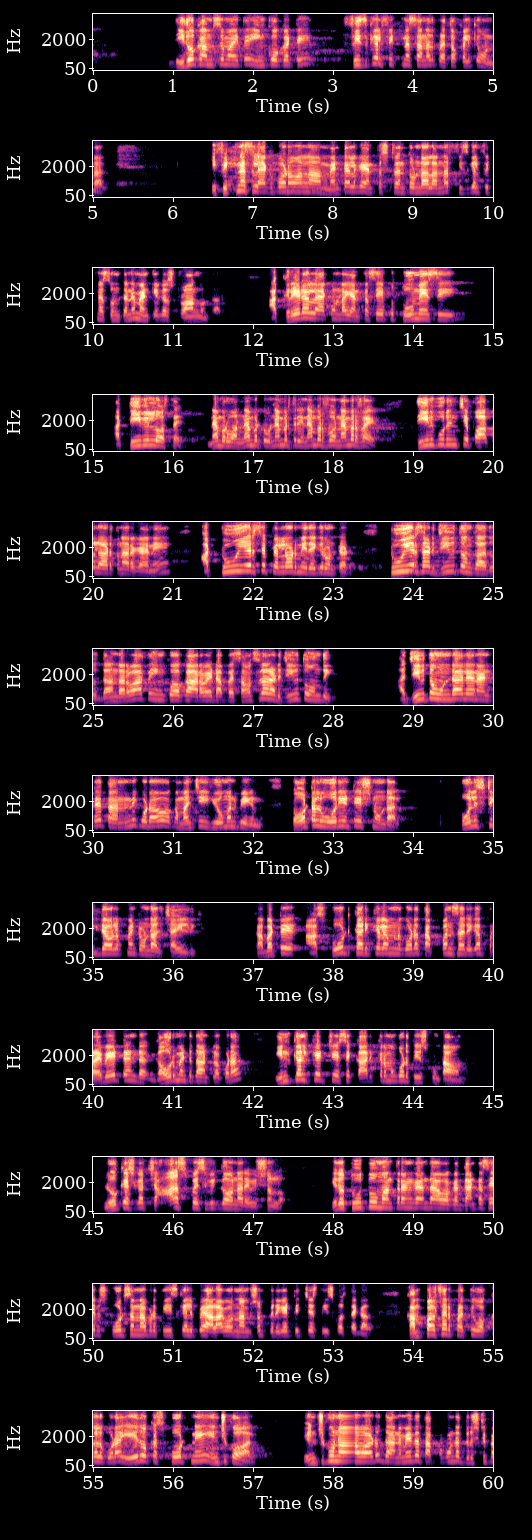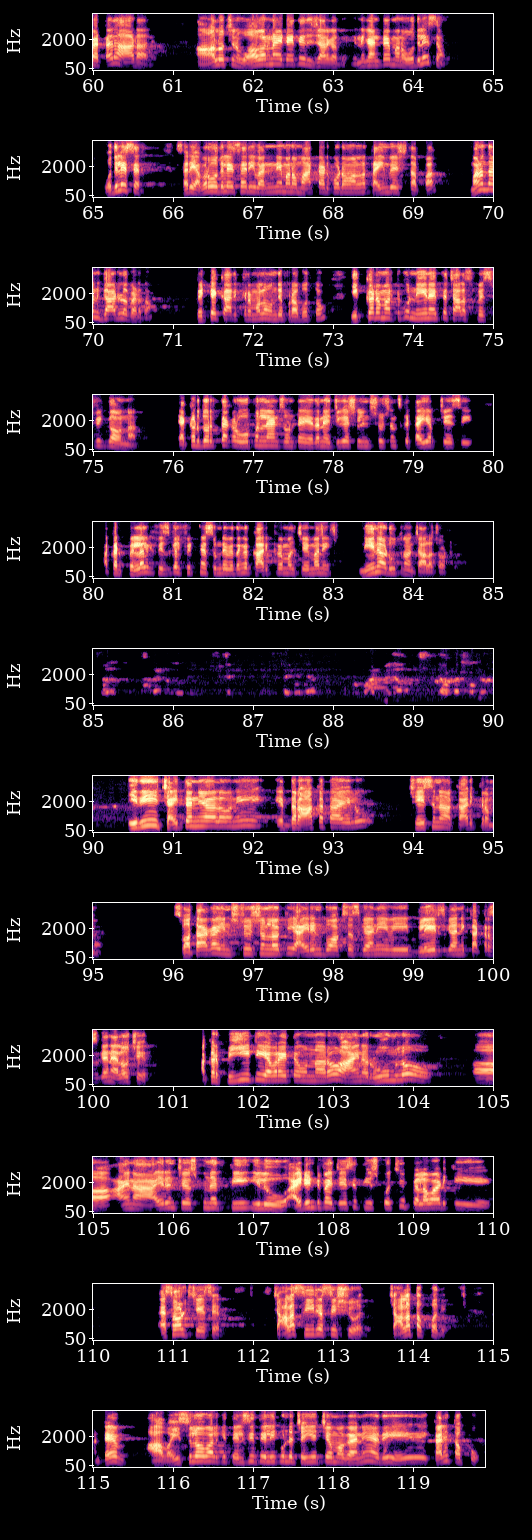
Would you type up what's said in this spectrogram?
ఇదొక అంశం అయితే ఇంకొకటి ఫిజికల్ ఫిట్నెస్ అన్నది ప్రతి ఒక్కరికి ఉండాలి. ఈ ఫిట్నెస్ లేకపోవడం వల్ల మెంటల్గా ఎంత స్ట్రెంత్ ఉండాలన్నా ఫిజికల్ ఫిట్నెస్ ఉంటేనే మెంటల్గా స్ట్రాంగ్ ఉంటారు. ఆ క్రీడలు లేకుండా ఎంతసేపు తోమేసి ఆ టీవీల్లో వస్తాయి. Number one number two number three number four number five దీని గురించే పాకులు ఆడుతున్నారు కానీ ఆ టూ ఇయర్స్ పిల్లోడు మీ దగ్గర ఉంటాడు. టూ ఇయర్స్ ఆడి జీవితం కాదు. దాని తర్వాత ఇంకొక అరవై డెబ్బై సంవత్సరాలు ఆడి జీవితం ఉంది. ఆ జీవితం ఉండాలి అని అంటే తనని కూడా ఒక మంచి హ్యూమన్ బీయింగ్ టోటల్ ఓరియంటేషన్ ఉండాలి. హోలిస్టిక్ డెవలప్మెంట్ ఉండాలి చైల్డ్కి కాబట్టి ఆ స్పోర్ట్ కరికులంను కూడా తప్పనిసరిగా ప్రైవేట్ అండ్ గవర్నమెంట్ దాంట్లో కూడా ఇన్కల్కేట్ చేసే కార్యక్రమం కూడా తీసుకుంటా ఉంది. లోకేష్ గారు చాలా స్పెసిఫిక్గా ఉన్నారు ఈ విషయంలో. ఏదో తూతూ మంత్రంగా కింద ఒక గంట సేపు స్పోర్ట్స్ అన్నప్పుడు తీసుకెళ్ళిపోయి అలాగ ఒక నిమిషం పిరిగెట్టిచ్చేసి తీసుకొస్తే కాదు. కంపల్సరీ ప్రతి ఒక్కరు కూడా ఏదో ఒక స్పోర్ట్ని ఎంచుకోవాలి. ఎంచుకున్నవాడు దాని మీద తప్పకుండా దృష్టి పెట్టాలి ఆడాలి. ఆలోచన ఓవర్ నైట్ అయితే ఇది జరగదు. ఎందుకంటే మనం వదిలేసాం. వదిలేశారు సరే ఎవరు వదిలేశారు ఇవన్నీ మనం మాట్లాడుకోవడం వల్ల టైం వేస్ట్ తప్ప మనం దాన్ని గాడిలో పెడతాం. పెట్టే కార్యక్రమంలో ఉంది ప్రభుత్వం. ఇక్కడ మట్టుకు నేనైతే చాలా స్పెసిఫిక్గా ఉన్నాను. ఎక్కడ దొరికితే అక్కడ ఓపెన్ ల్యాండ్స్ ఉంటే ఏదైనా ఎడ్యుకేషన్ ఇన్స్టిట్యూషన్స్కి టైఅప్ చేసి అక్కడ పిల్లలకి ఫిజికల్ ఫిట్నెస్ ఉండే విధంగా కార్యక్రమాలు చేయమని నేనే అడుగుతున్నాను చాలా చోట్ల. ఇది చైతన్యలోని ఇద్దరు ఆకతాయిలు చేసిన కార్యక్రమం. స్వతహాగా ఇన్స్టిట్యూషన్లోకి ఐరన్ బాక్సెస్ కానీ ఇవి బ్లేడ్స్ కానీ కట్టర్స్ కానీ అలౌ చేయరు. అక్కడ పిఈటి ఎవరైతే ఉన్నారో ఆయన రూమ్లో ఆయన ఐరన్ చేసుకునేది తీ- వీళ్ళు ఐడెంటిఫై చేసి తీసుకొచ్చి పిల్లవాడికి అసాల్ట్ చేశారు. చాలా సీరియస్ ఇష్యూ అది. చాలా తప్పు అది అంటే ఆ వయసులో వాళ్ళకి తెలిసి తెలియకుండా చెయ్యొచ్చేమో కానీ అది కానీ తప్పు.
